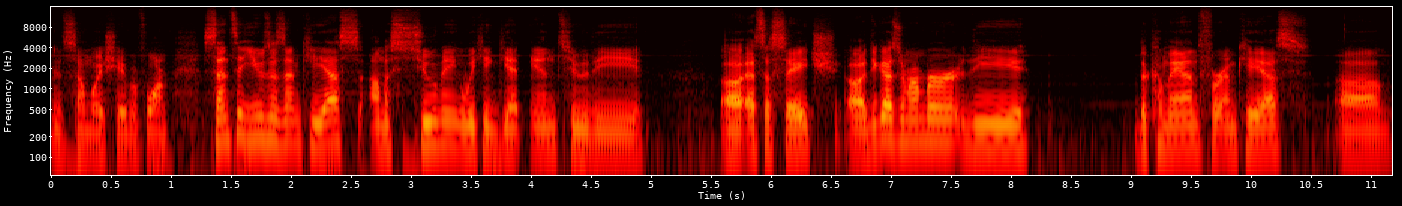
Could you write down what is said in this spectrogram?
in some way, shape, or form. Since it uses MKS, I'm assuming we can get into the uh, SSH. Uh, do you guys remember the the command for MKS? Um,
